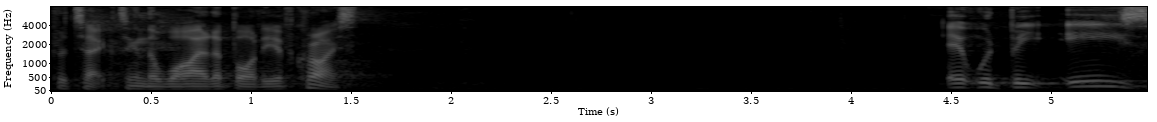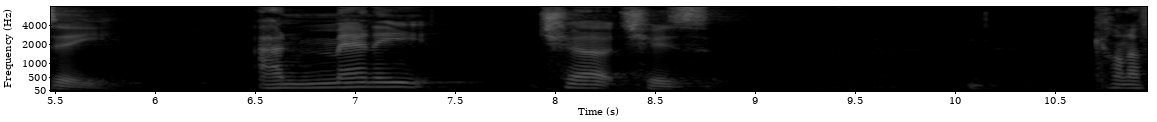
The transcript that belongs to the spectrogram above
protecting the wider body of Christ. It would be easy, and many churches kind of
